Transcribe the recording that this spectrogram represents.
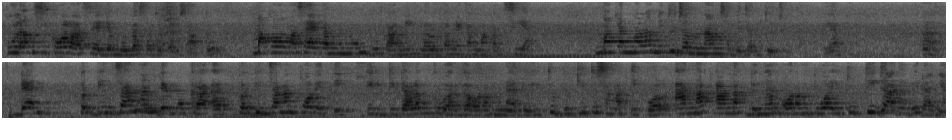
Pulang sekolah saya jam 12 atau jam 1, maka oma saya akan menunggu kami lalu kami akan makan siang. Makan malam itu jam 6 sampai jam 7 ya. Dan perbincangan demokra eh, perbincangan politik di, di dalam keluarga orang Manado itu begitu sangat equal anak-anak dengan orang tua itu tidak ada bedanya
